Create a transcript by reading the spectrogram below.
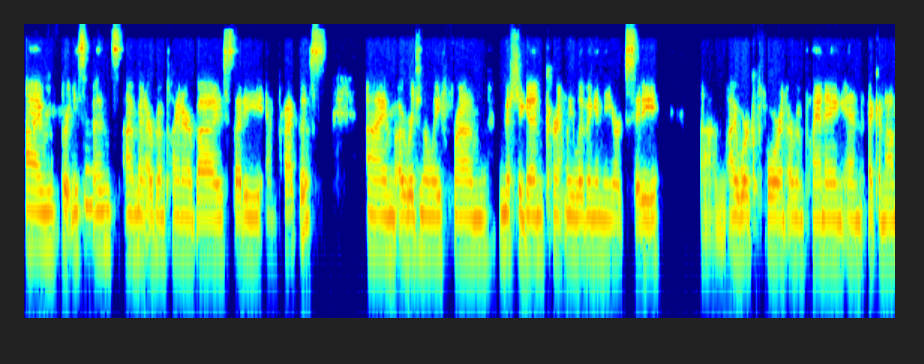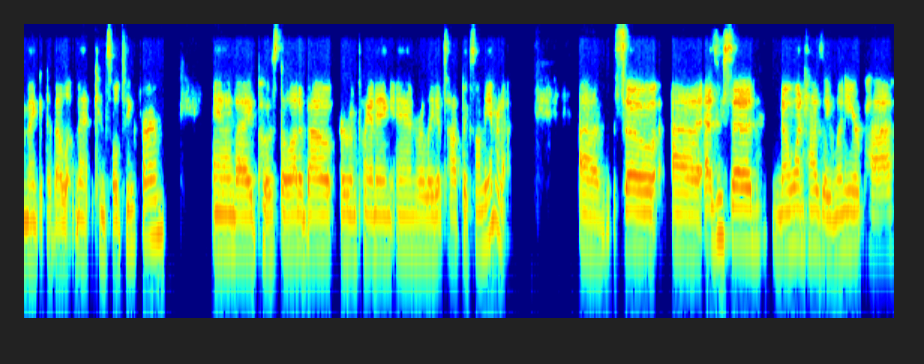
i'm brittany simmons. I'm an urban planner by study and practice I'm originally from Michigan, currently living in New York City. Um, I work for an urban planning and economic development consulting firm, and I post a lot about urban planning and related topics on the internet. Um, so, uh, as you said, no one has a linear path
